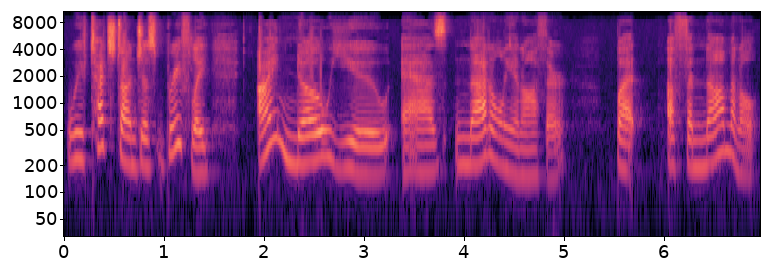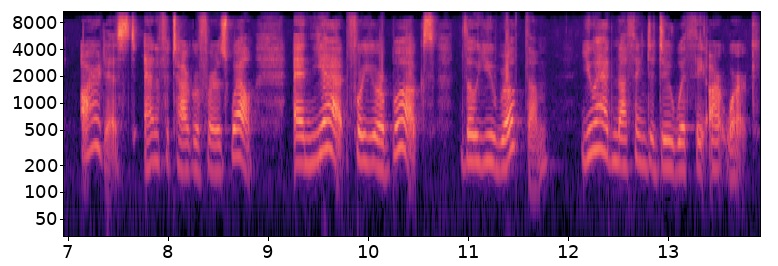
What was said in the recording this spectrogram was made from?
we've touched on just briefly. I know you as not only an author, but a phenomenal artist and a photographer as well. And yet, for your books, though you wrote them, you had nothing to do with the artwork,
